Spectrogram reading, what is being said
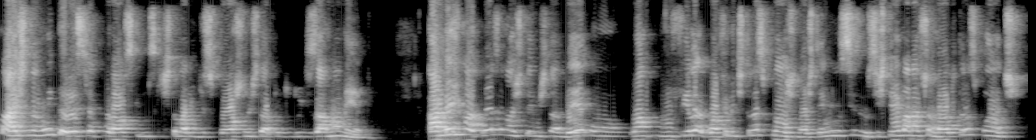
mas não o interesse de apurar os crimes que estão ali dispostos no Estatuto do Desarmamento. A mesma coisa nós temos também com, com, a, fila, com a fila de transplante. Nós temos o Sistema Nacional de Transplantes.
